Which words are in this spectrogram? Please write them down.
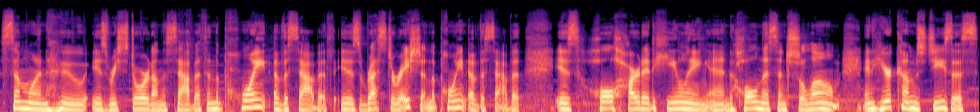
someone who is restored on the Sabbath. And the point of the Sabbath is restoration. The point of the Sabbath is wholehearted healing and wholeness and shalom. And here comes Jesus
